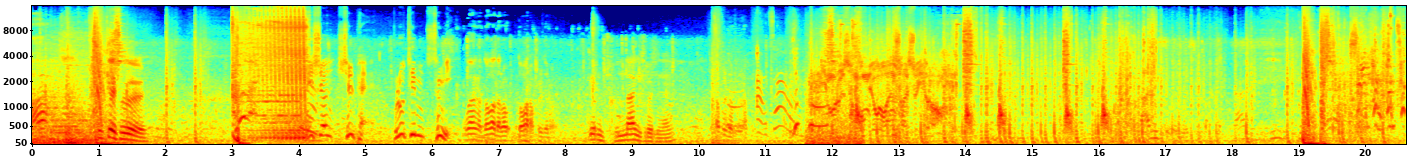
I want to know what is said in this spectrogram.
아둘 미션 실패. 블루팀 승리. 우아가 너가 나 너가 라플 들어 게임 존나 하기 싫어지네. 라플 들어 라플 아자 술탄 투척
